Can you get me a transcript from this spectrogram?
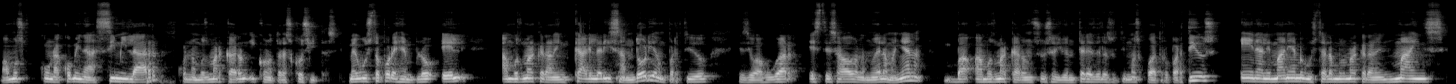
Vamos con una combinada similar, con ambos marcaron y con otras cositas. Me gusta, por ejemplo, el ambos marcarán en Cagliari y Sampdoria, un partido que se va a jugar este sábado a las 9 de la mañana. ambos marcaron, sucedió en 3 de los últimos 4 partidos. En Alemania me gusta el ambos marcarán en Mainz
